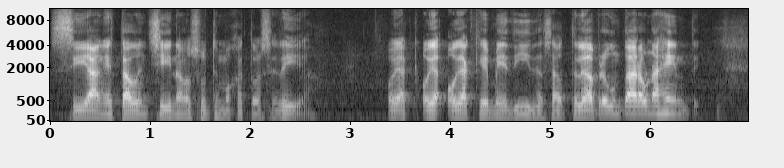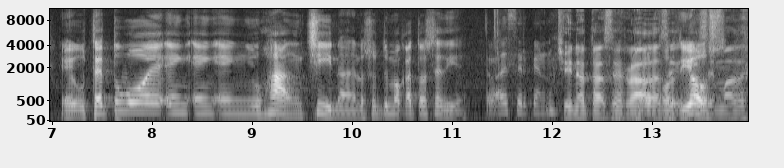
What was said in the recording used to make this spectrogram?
si han estado en China los últimos 14 días. Oiga, oiga, qué medidas. O sea, usted le va a preguntar a una gente, eh, ¿usted estuvo en, en, en Wuhan, China, en los últimos 14 días? Te va a decir que no. China está cerrada por Dios. más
